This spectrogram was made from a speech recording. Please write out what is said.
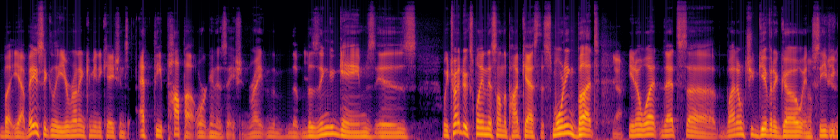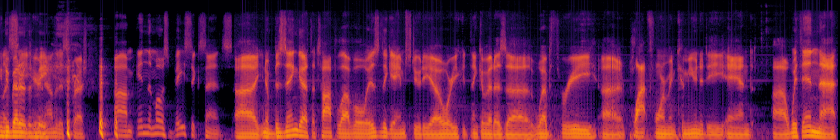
But yeah, basically, you're running communications at the Papa organization, right? The, the Bazinga Games is. We tried to explain this on the podcast this morning, but Yeah. you know what? That's uh, why don't you give it a go and Well, see if you can do better than here, me? Now that it's fresh, um, in the most basic sense, uh, you know, Bazinga at the top level is the game studio, or you could think of it as a Web three uh, platform and community, and uh, within that,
